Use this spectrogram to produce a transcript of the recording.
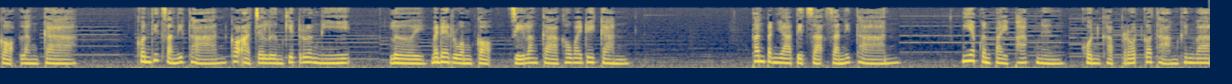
เกาะลังกา คนที่สันนิษฐานก็อาจจะลืมคิดเรื่องนี้ เลยไม่ได้รวมเกาะสีลังกาเข้าไว้ด้วยกัน ท่านปัญญาติดสะสันนิษฐาน เงียบกันไปพักหนึ่ง คนขับรถก็ถามขึ้นว่า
